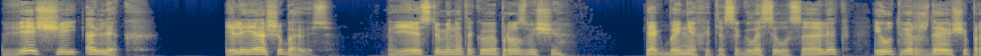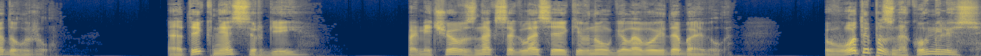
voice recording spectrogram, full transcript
«Вещий Олег. Или я ошибаюсь? Есть у меня такое прозвище?» Как бы нехотя согласился Олег и утверждающе продолжил. «А ты князь Сергей». Фомичев в знак согласия кивнул головой и добавил. «Вот и познакомились.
